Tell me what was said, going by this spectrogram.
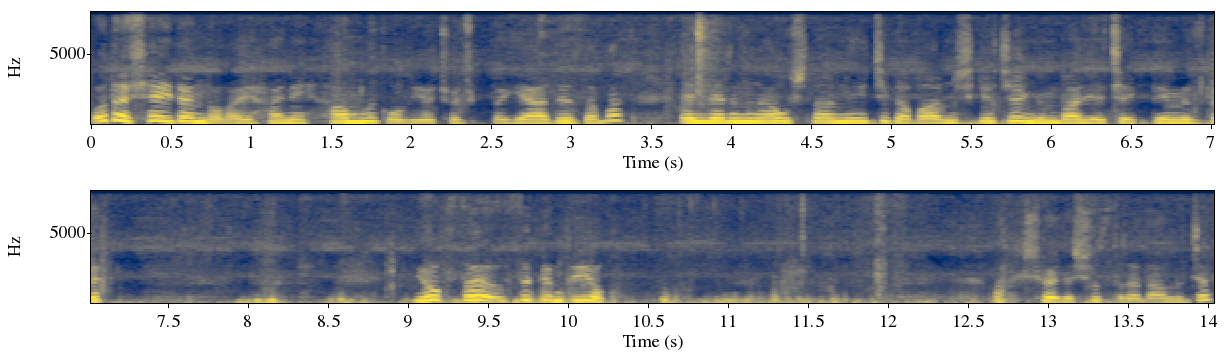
O da şeyden dolayı hani hamlık oluyor çocukta geldiği zaman ellerimin avuçlarının içi kabarmış geçen gün balya çektiğimizde. Yoksa sıkıntı yok. Bak şöyle şu sırada alacağız.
